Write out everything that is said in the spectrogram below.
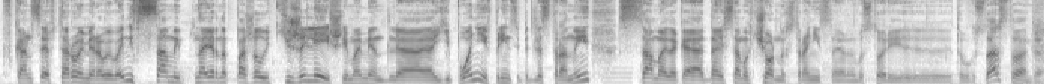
в конце Второй мировой войны, в самый, наверное, пожалуй, тяжелейший момент для Японии, в принципе, для страны, самая такая, одна из самых черных страниц, наверное, в истории э, этого государства. Да.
